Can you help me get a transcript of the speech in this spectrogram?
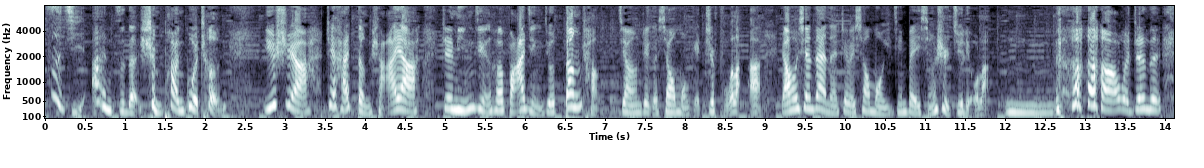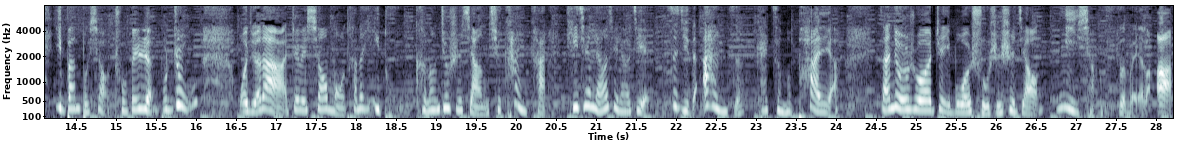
自己案子的审判过程。于是啊，这还等啥呀？这民警和法警就当场将这个肖某给制服了啊！然后现在呢，这位肖某已经被刑事拘留了。嗯，哈哈哈，我真的一般不笑，除非忍不住。我觉得啊，这位肖某他的意图。可能就是想去看一看，提前了解了解自己的案子该怎么判呀。咱就是说这一波属实是叫逆向思维了啊，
